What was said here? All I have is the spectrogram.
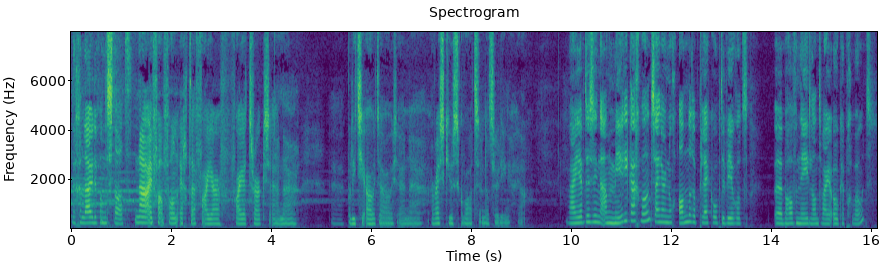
de geluiden van de stad. nou, en van, van echte fire, fire trucks en eh, eh, politieauto's en eh, rescue squads en dat soort dingen. Ja. Maar je hebt dus in Amerika gewoond. Zijn er nog andere plekken op de wereld, eh, behalve Nederland, waar je ook hebt gewoond?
